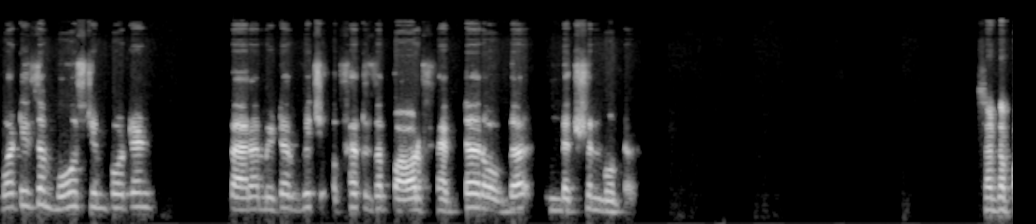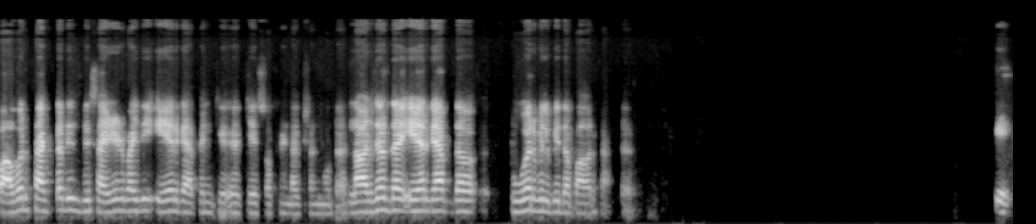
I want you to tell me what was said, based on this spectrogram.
What is the most important parameter which affects the power factor of the induction motor? Sir, the power factor is decided by the air gap in case of induction motor. Larger the air gap, the poor will be the power factor. Okay.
